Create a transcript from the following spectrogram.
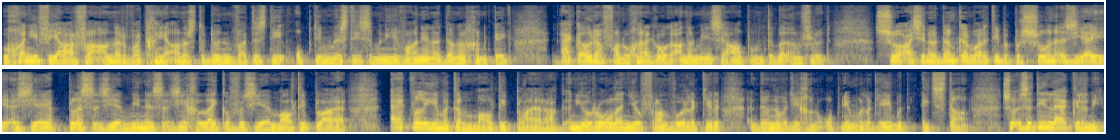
hoe gaan jy vir jaar verander? Wat gaan jy anders te doen? Wat is die optimistiese manier waarna jy na dinge gaan kyk? Ek hou daarvan. Hoe gaan ek ook ander mense help om te beïnvloed? So as jy nou dink aan watter tipe persoon is jy? Is jy 'n plus, is jy 'n minus, is jy gelyk of is jy 'n multiplier? Ek wil hê jy moet 'n multiplier raak in jou rolle en jou verantwoordelikhede en dinge wat jy gaan opneem opneem hoe jy moet uitstaan. So is dit nie lekker nie.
